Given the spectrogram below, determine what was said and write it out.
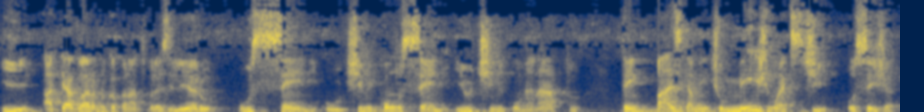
E até agora no Campeonato Brasileiro, o Sene, o time com o Sene e o time com o Renato tem basicamente o mesmo XG. Ou seja,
